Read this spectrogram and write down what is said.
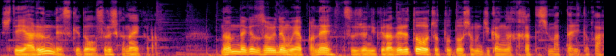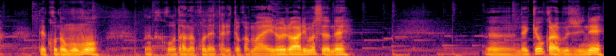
してやるんですけどそれしかないからなんだけどそれでもやっぱね通常に比べるとちょっとどうしても時間がかかってしまったりとかで子供もなんかこう棚こねたりとかまあいろいろありますよね。うん、で今日から無事ね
